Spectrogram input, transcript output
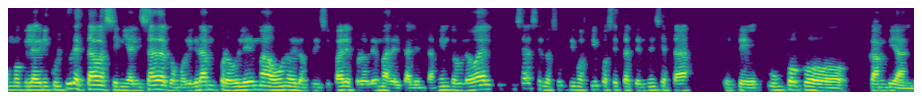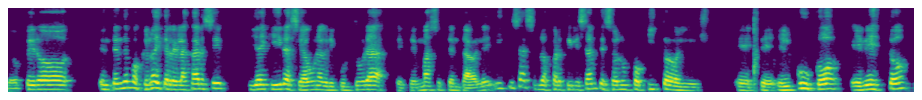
como que la agricultura estaba señalizada como el gran problema o uno de los principales problemas del calentamiento global, y quizás en los últimos tiempos esta tendencia está este, un poco cambiando. Pero entendemos que no hay que relajarse y hay que ir hacia una agricultura este, más sustentable. Y quizás los fertilizantes son un poquito el, este, el cuco en esto,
